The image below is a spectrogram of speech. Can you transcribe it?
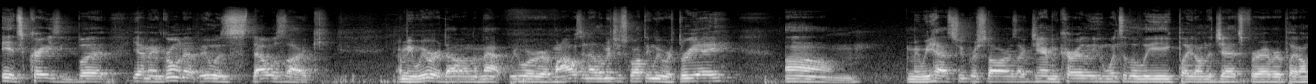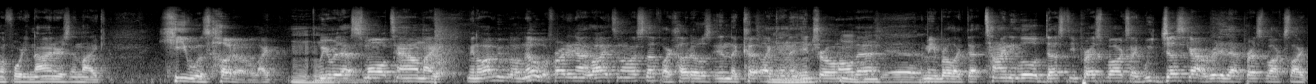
it's crazy. But yeah, man, growing up, it was that was like, I mean, we were a dot on the map. We were when I was in elementary school, I think we were three A. Um, I mean, we had superstars like Jeremy Kerley who went to the league, played on the Jets forever, played on the 49ers, and like he was Hutto. Like Mm-hmm. we were that small town. Like I mean, a lot of people don't know, but Friday Night Lights and all that stuff. Like Hutto's in the cut, like in the intro and all that. Mm-hmm. Yeah. I mean, bro, like that tiny little dusty press box. Like we just got rid of that press box. Like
